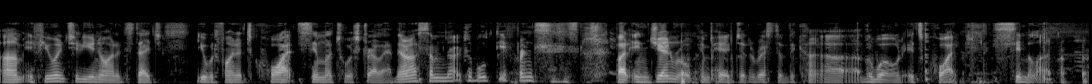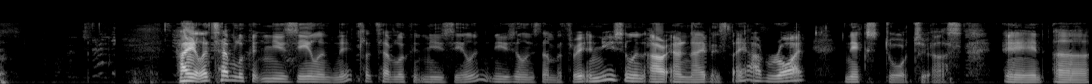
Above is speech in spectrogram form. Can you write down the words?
Um, if you went to the United States, you would find it's quite similar to Australia. There are some notable differences, but in general, compared to the rest of the uh, the world, it's quite similar. Hey, let's have a look at New Zealand next. Let's have a look at New Zealand. New Zealand's number three. And New Zealand are our neighbours. They are right next door to us. And uh,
